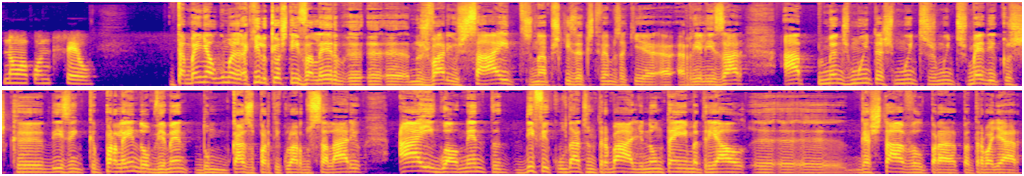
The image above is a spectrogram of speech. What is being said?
não aconteceu. Também algumas, aquilo que eu estive a ler uh, uh, nos vários sites, na pesquisa que estivemos aqui a, a, realizar, há pelo menos muitas, muitos, muitos médicos que dizem que, para além, obviamente, de um caso particular do salário, há igualmente dificuldades no trabalho, não têm material uh, gastável para, para trabalhar.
